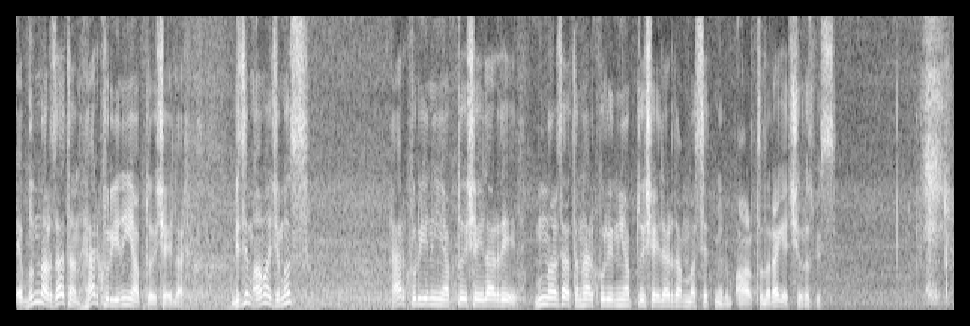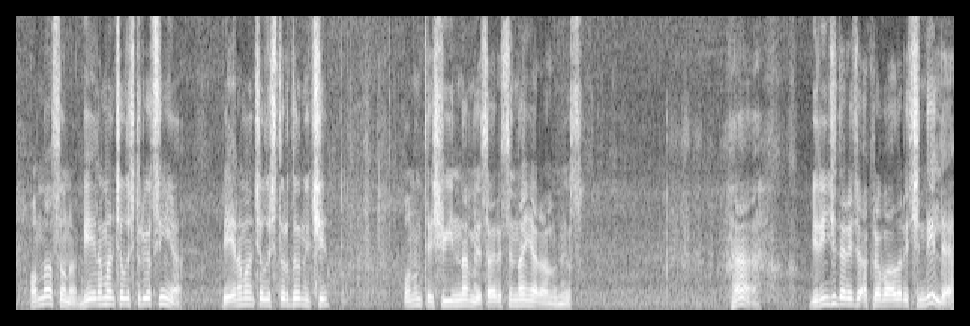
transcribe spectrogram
E bunlar zaten her kuryenin yaptığı şeyler. Bizim amacımız her kuryenin yaptığı şeyler değil. Bunlar zaten her kuryenin yaptığı şeylerden bahsetmiyorum. Artılara geçiyoruz biz. Ondan sonra bir eleman çalıştırıyorsun ya. Bir eleman çalıştırdığın için onun teşviğinden vesairesinden yararlanıyorsun. Ha, birinci derece akrabalar için değil de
